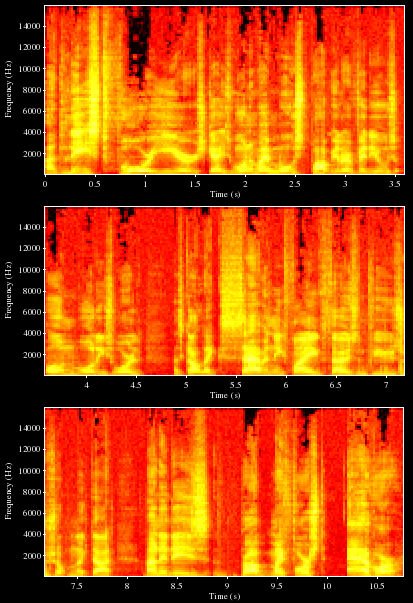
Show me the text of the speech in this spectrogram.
at least four years, guys. One of my most popular videos on Wooly's World has got like 75,000 views or something like that. And it is probably my first ever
